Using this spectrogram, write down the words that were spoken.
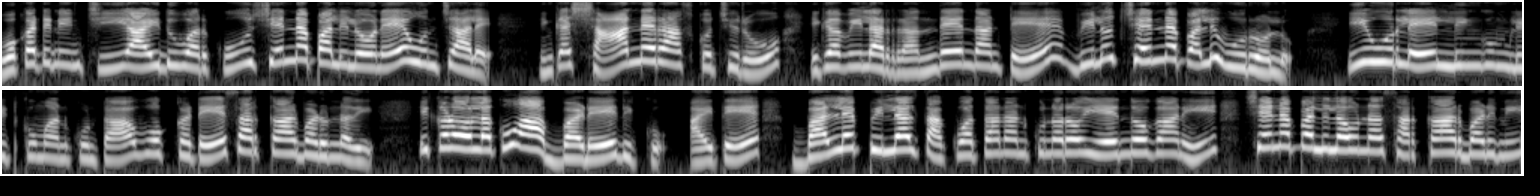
ఒకటి నుంచి ఐదు వరకు చెన్నపల్లిలోనే ఉంచాలే. ఇంకా షాన్నే రాసుకొచ్చిర్రు. ఇక వీళ్ళ రందేందంటే వీళ్ళు చెన్నపల్లి ఊరోళ్ళు. ఈ ఊర్లే లింగుం లిట్కుం అనుకుంటా ఒక్కటే సర్కార్ బడున్నది ఇక్కడ వాళ్ళకు ఆ బడే దిక్కు. అయితే బళ్ళే పిల్లలు తక్కువతాననుకున్నారో ఏందో గాని శనపల్లిలో ఉన్న సర్కార్ బడిని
